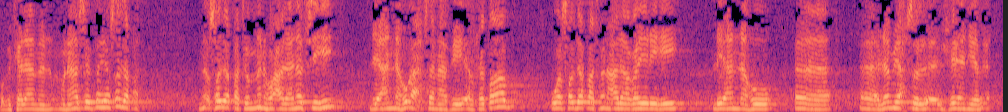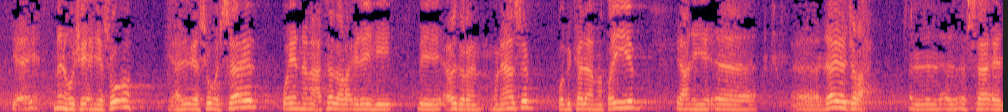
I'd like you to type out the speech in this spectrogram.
وبكلام مناسب فهي صدقة. صدقة منه على نفسه لأنه أحسن في الخطاب وصدقة على غيره لأنه آآ آه، آآ آه، لم يحصل شيء منه شيء يسوءه يعني يسوء السائل وإنما اعتذر إليه بعذر مناسب وبكلام طيب. يعني آآ آه، لا يجرح السائل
